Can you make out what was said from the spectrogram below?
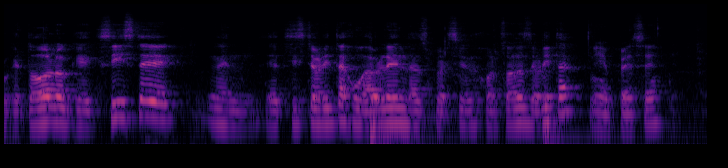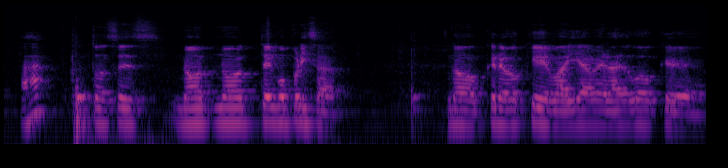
Porque todo lo que existe, en- existe ahorita jugable en las versiones consolas de ahorita. Y en PC. Ajá. Entonces, no, no tengo prisa. No creo que vaya a haber algo que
